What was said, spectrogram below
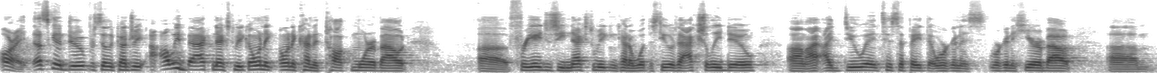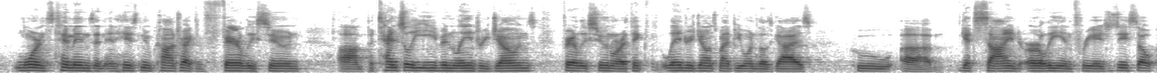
All right, that's going to do it for Steeler Country. I'll be back next week. I want to I want to kind of talk more about uh, free agency next week and kind of what the Steelers actually do. Um, I, I, do anticipate that we're gonna we're gonna hear about um, Lawrence Timmons and, and, his new contract fairly soon um, potentially even Landry Jones fairly soon, or I think Landry Jones might be one of those guys who uh, gets signed early in free agency. So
